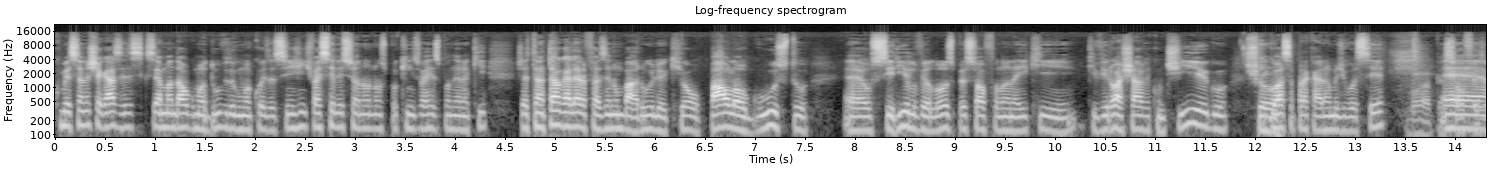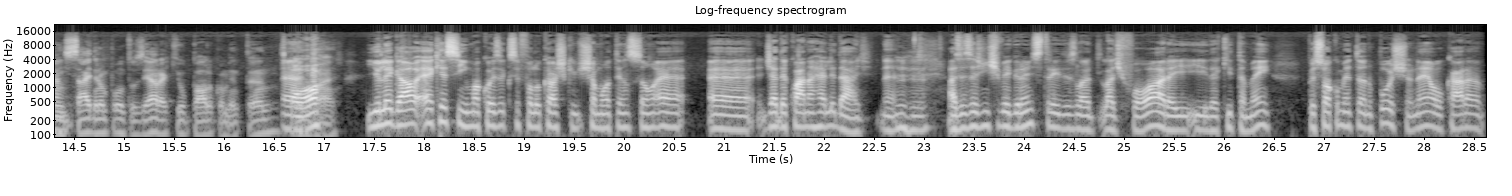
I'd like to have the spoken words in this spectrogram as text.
começando a chegar, às vezes, se quiser mandar alguma dúvida, alguma coisa assim, a gente vai selecionando aos pouquinhos, vai respondendo aqui. Já tem até uma galera fazendo um barulho aqui, ó, o Paulo Augusto, é, o Cirilo Veloso, o pessoal falando aí que, que virou a chave contigo, Show. que gosta pra caramba de você. Boa, o pessoal É. fez um Insider 1.0 aqui, o Paulo comentando. É. Demais. E o legal é que, assim, uma coisa que você falou que eu acho que chamou atenção é, é de adequar na realidade, né? Uhum. Às vezes a gente vê grandes traders lá, lá de fora e, e daqui também, o pessoal comentando, poxa, né, o cara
